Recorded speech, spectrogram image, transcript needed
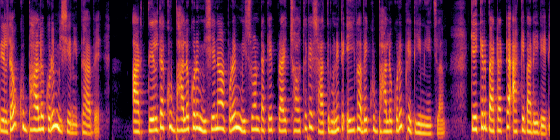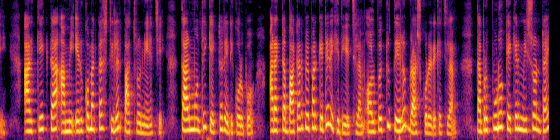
তেলটাও খুব ভালো করে মিশিয়ে নিতে হবে। আর তেলটা খুব ভালো করে মিশিয়ে নেওয়ার পরে মিশ্রণটাকে প্রায় ছ থেকে সাত মিনিট এইভাবে খুব ভালো করে ফেটিয়ে নিয়েছিলাম। কেকের ব্যাটারটা একেবারেই রেডি আর কেকটা আমি এরকম একটা স্টিলের পাত্র নিয়েছি, তার মধ্যেই কেকটা রেডি করব। আর একটা বাটার পেপার কেটে রেখে দিয়েছিলাম, অল্প একটু তেলও ব্রাশ করে রেখেছিলাম। তারপর পুরো কেকের মিশ্রণটাই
